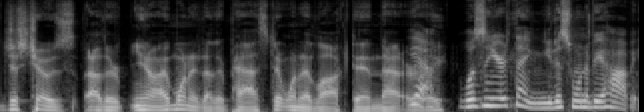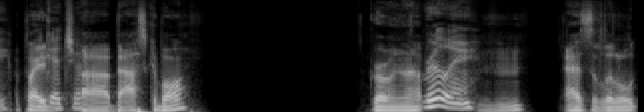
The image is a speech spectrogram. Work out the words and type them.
just chose other. You know, I wanted other paths. Didn't want it locked in that Yeah. early. Wasn't your thing. You just want to be a hobby. I played get you. uh, basketball growing up. really? hmm As a little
